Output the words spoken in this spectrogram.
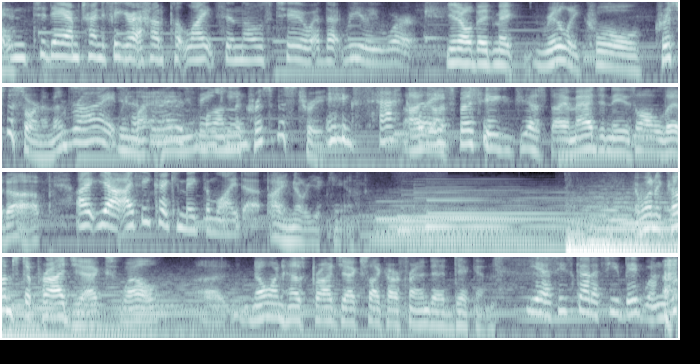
shell. and today I'm trying to figure out how to put lights in those too uh, that really work. You know, they'd make really cool Christmas ornaments. Right, we that's what I was them on the. Christmas tree. Exactly. I, especially just, I imagine these all lit up. I yeah, I think I can make them light up. I know you can. When it comes to projects, well, uh, no one has projects like our friend Ed Dickens. Yes, he's got a few big ones.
